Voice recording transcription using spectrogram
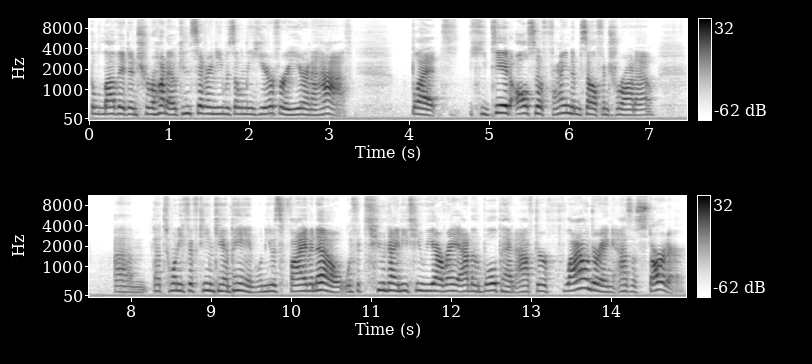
beloved in Toronto, considering he was only here for a year and a half. But he did also find himself in Toronto. Um, that 2015 campaign when he was 5 and 0 with a 292 ERA out of the bullpen after floundering as a starter.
